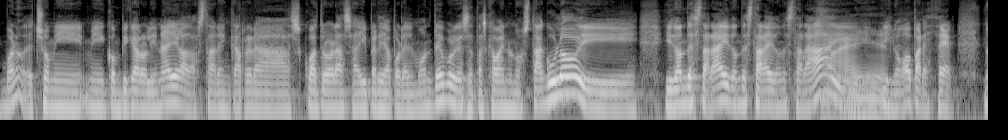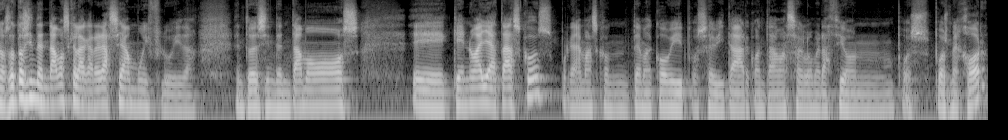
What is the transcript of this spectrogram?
Bueno, de hecho, mi, mi compi Carolina ha llegado a estar en carreras cuatro horas ahí perdida por el monte porque se atascaba en un obstáculo y. ¿Y dónde estará? ¿Y dónde estará? ¿Y dónde estará? Y, y luego aparecer. Nosotros intentamos que la carrera sea muy fluida. Entonces intentamos. Eh, que no haya atascos, porque además con tema COVID, pues evitar cuanta más aglomeración, pues, pues mejor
